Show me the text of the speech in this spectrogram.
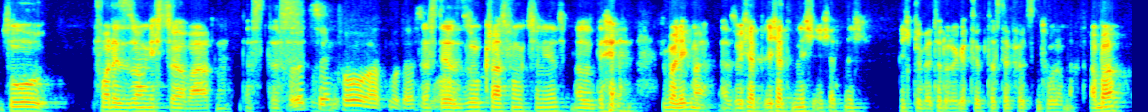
so vor der Saison nicht zu erwarten, dass das 14 Tore hat Modest. Dass der so krass funktioniert. Also der, überleg mal, also ich hätte ich hätte nicht ich hätte nicht nicht gewettet oder getippt, dass der 14 Tore macht, aber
